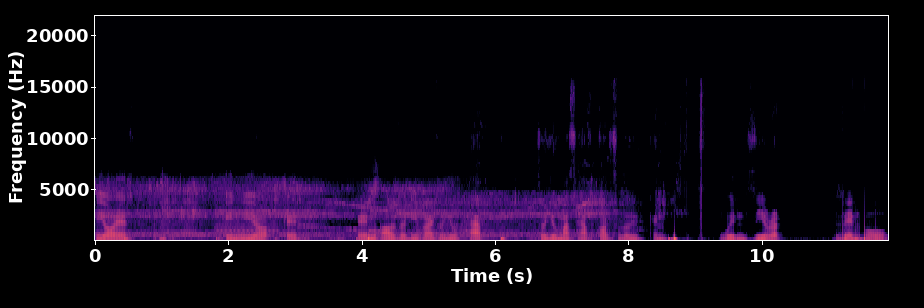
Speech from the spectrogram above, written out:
iOS, in iOS and other device. You have, so you must have console so you can win zero Zenvo.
